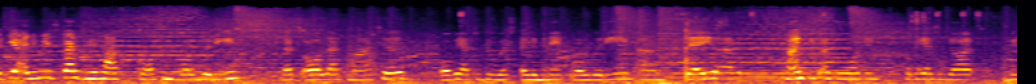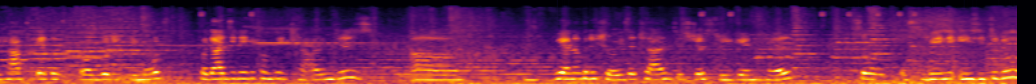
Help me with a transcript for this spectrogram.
But yeah, anyways, guys, we have gotten Wolverine. That's all that mattered. All we had to do was eliminate Wolverine, and there you have it. Thank you guys for watching. Hope you guys enjoyed. We have to get the Wolverine emote. For that, you need to complete challenges. Um, we are not going to show you the challenge. It's just regain health. So it's really easy to do.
